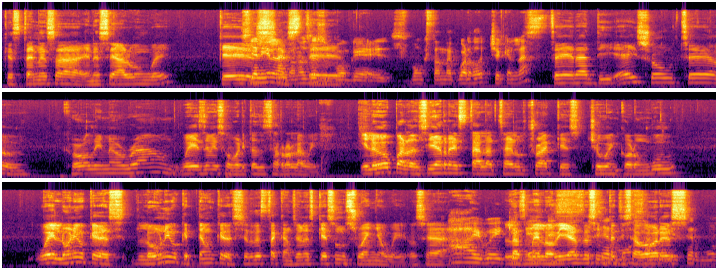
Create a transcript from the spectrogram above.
que está en esa en ese álbum, güey. Que Si es, alguien la conoce, este, supongo, que, supongo que están de acuerdo. Chéquenla. Stayed at the Ace Hotel, crawling around. Güey, es de mis favoritas de esa rola, güey. Y luego para el cierre está la title track que es Chewing Cotton Wool. Güey, lo único que des- lo único que tengo que decir de esta canción es que es un sueño, güey. O sea, Ay, güey. que Las es- melodías de es hermosa, sintetizadores. güey,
